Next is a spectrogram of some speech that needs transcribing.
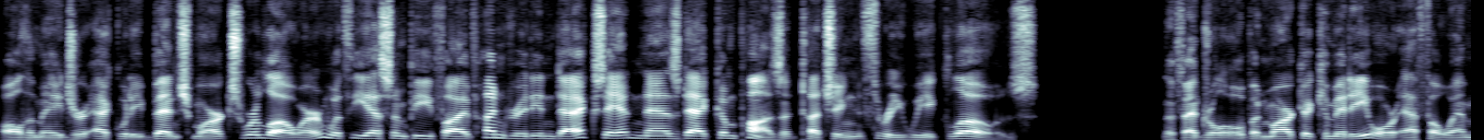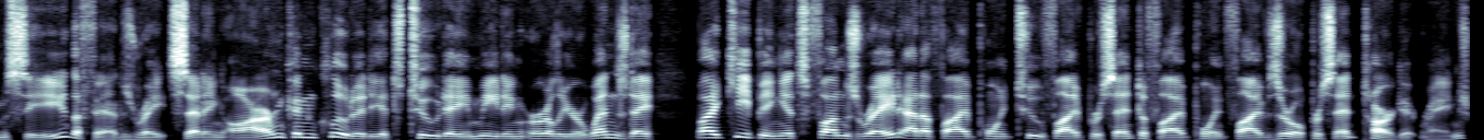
All the major equity benchmarks were lower, with the S&P 500 index and Nasdaq Composite touching 3-week lows. The Federal Open Market Committee, or FOMC, the Fed's rate-setting arm, concluded its two-day meeting earlier Wednesday by keeping its funds rate at a 5.25% to 5.50% target range.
